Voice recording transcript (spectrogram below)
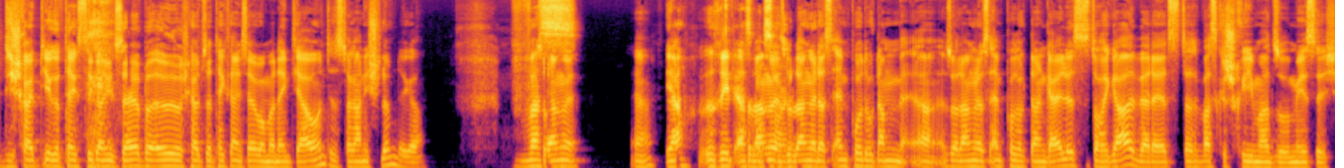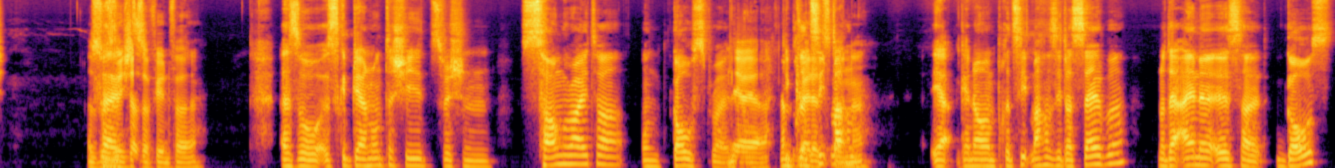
die schreibt ihre Texte gar nicht selber, äh, schreibt seinen Text gar nicht selber, und man denkt, ja, und, das ist doch gar nicht schlimm, Digga. Was, Solange, ja, ja, red erst mal. solange, sorry. solange das Endprodukt am, äh, solange das Endprodukt dann geil ist, ist doch egal, wer da jetzt da was geschrieben hat, so mäßig. Also so sehe ich das auf jeden Fall. Also es gibt ja einen Unterschied zwischen Songwriter und Ghostwriter. Ja, ja. Im Prinzip dann, machen- ne? Ja, genau. Im Prinzip machen sie dasselbe. Nur der eine ist halt Ghost.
